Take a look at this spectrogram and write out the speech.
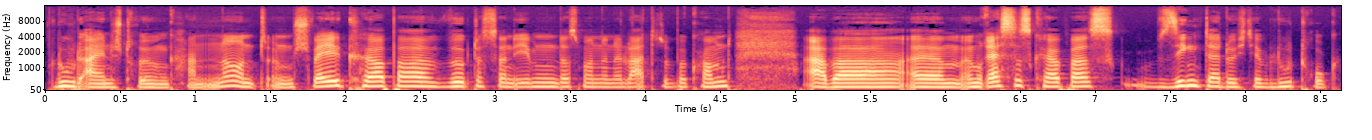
Blut einströmen kann. Ne? Und im Schwellkörper wirkt das dann eben, dass man eine Latte bekommt. Aber ähm, im Rest des Körpers sinkt dadurch der Blutdruck.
